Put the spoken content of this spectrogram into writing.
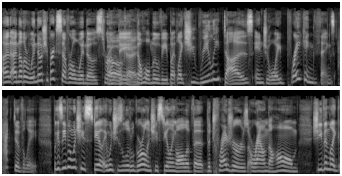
an- another window. She breaks several windows throughout Oh, the okay. the whole movie, but like she really does enjoy breaking things actively. Because even when she's stealing, when she's a little girl and she's stealing all of the the treasures around the home, she even like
